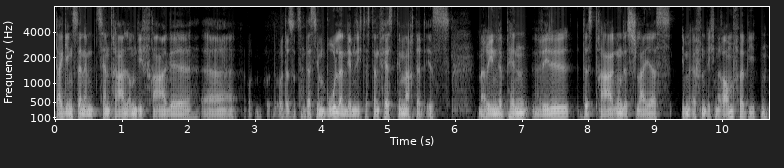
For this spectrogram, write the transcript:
Da ging es dann Zentral um die Frage, äh, oder sozusagen das Symbol, an dem sich das dann festgemacht hat, ist, Marine Le Pen will das Tragen des Schleiers im öffentlichen Raum verbieten.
